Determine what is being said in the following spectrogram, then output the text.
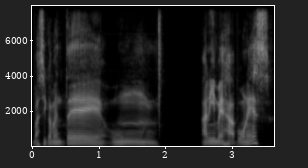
básicamente un anime japonés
